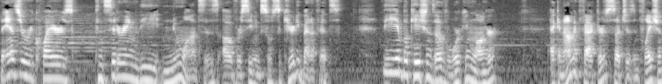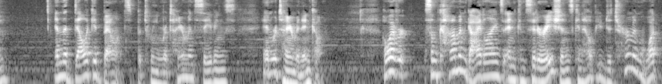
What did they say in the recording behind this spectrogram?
The answer requires considering the nuances of receiving Social Security benefits the implications of working longer, economic factors such as inflation, and the delicate balance between retirement savings and retirement income. However, some common guidelines and considerations can help you determine what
